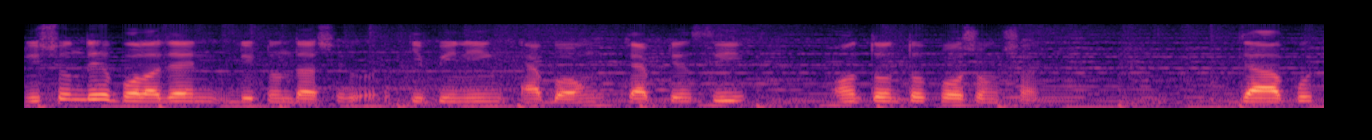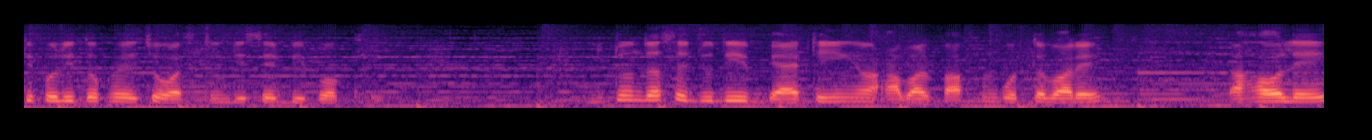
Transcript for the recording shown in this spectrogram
নিঃসন্দেহে বলা যায়, লিটন দাসের কিপিনিং এবং ক্যাপ্টেন্সি অত্যন্ত প্রশংসা, যা প্রতিফলিত হয়েছে ওয়েস্ট ইন্ডিজের বিপক্ষে। লিটন দাসের যদি ব্যাটিং আবার পারফর্ম করতে পারে, তাহলে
